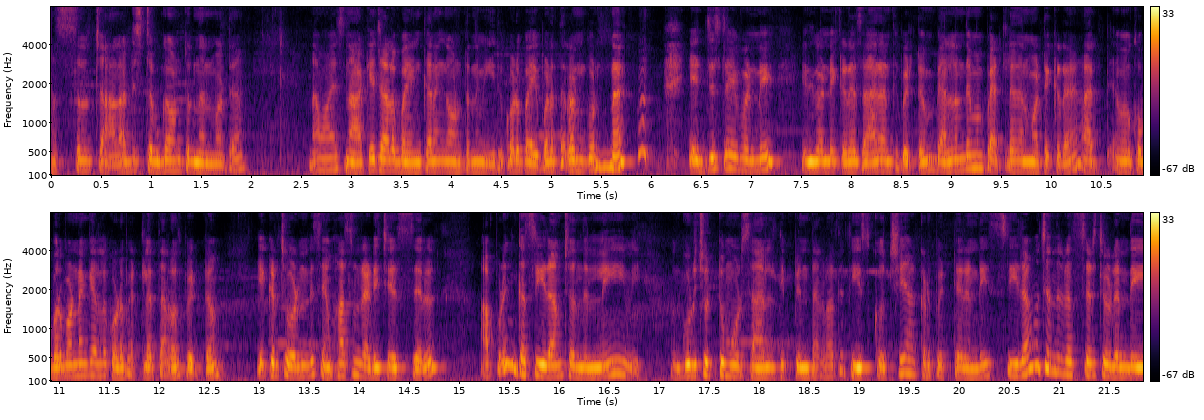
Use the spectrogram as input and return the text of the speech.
అస్సలు చాలా డిస్టర్బ్గా ఉంటుందన్నమాట. నా వాయిస్ నాకే చాలా భయంకరంగా ఉంటుంది. మీరు కూడా భయపడతారు అనుకుంటున్నా అడ్జస్ట్ అయిపోండి. ఇదిగోండి ఇక్కడ సారి అంత పెట్టాం. బెల్లం పెట్టలేదు అనమాట ఇక్కడ. కొబ్బరి బొండంకి వెళ్ళి కూడా పెట్టలేదు. తర్వాత పెట్టాం. ఇక్కడ చూడండి సింహాసనం రెడీ చేసేసారు అప్పుడు ఇంకా శ్రీరామచంద్రుల్ని గుడి చుట్టూ మూడు సార్లు తిప్పిన తర్వాత తీసుకొచ్చి అక్కడ పెట్టారండి. శ్రీరామచంద్రుడు వచ్చారు చూడండి.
